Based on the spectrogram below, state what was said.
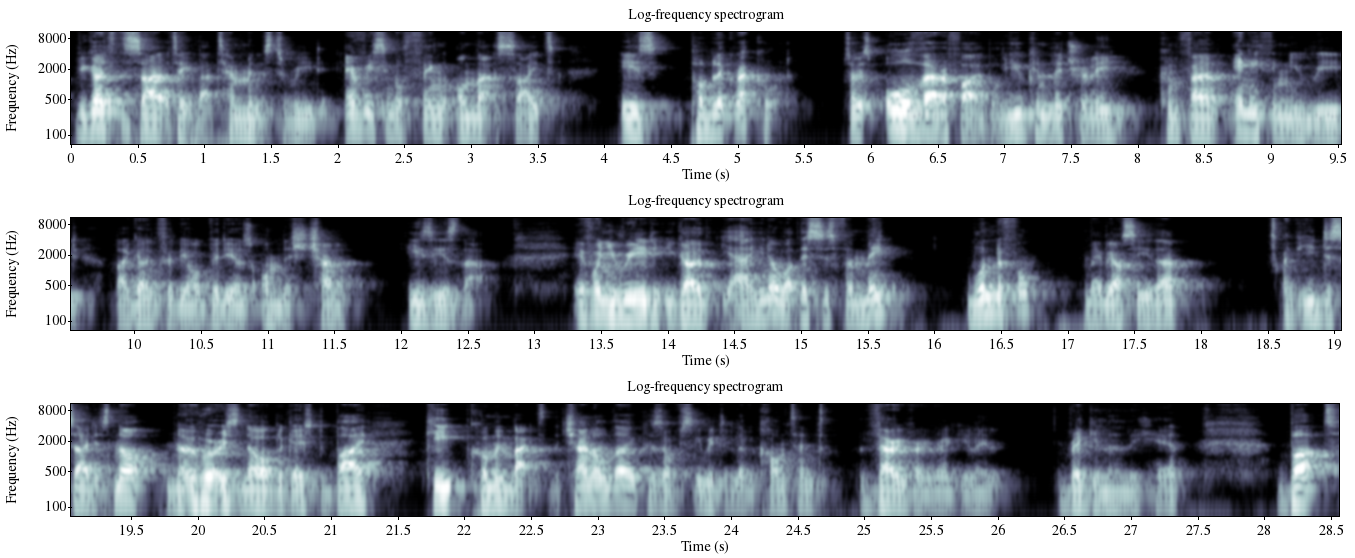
if you go to the site, it'll take about 10 minutes to read. Every single thing on that site is public record. So it's all verifiable. You can literally confirm anything you read by going through the old videos on this channel. Easy as that. If when you read it, you go, yeah, you know what, this is for me, wonderful. Maybe I'll see you there. If you decide it's not, no worries, no obligation to buy. Keep coming back to the channel though, because obviously we deliver content very, very regularly, regularly here. But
